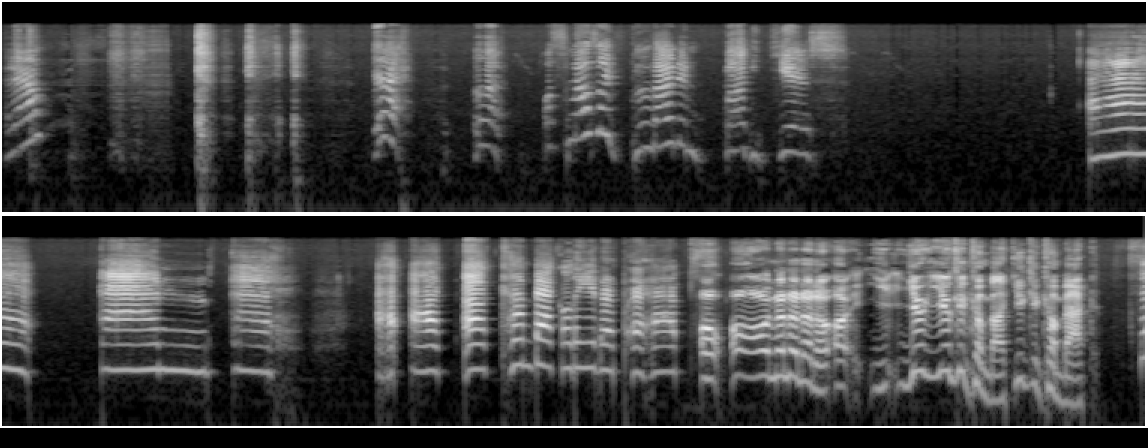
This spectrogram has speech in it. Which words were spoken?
Hello? Ugh, ugh, What smells like blood and body juice? Uh, um, uh, I, I, I'll come back later, perhaps. Oh, oh, no, no, no, no. Uh, you, you can come back. You can come back. So,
